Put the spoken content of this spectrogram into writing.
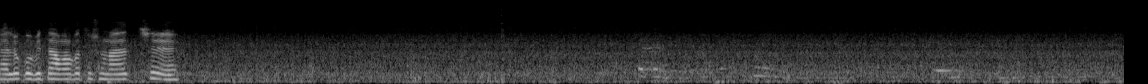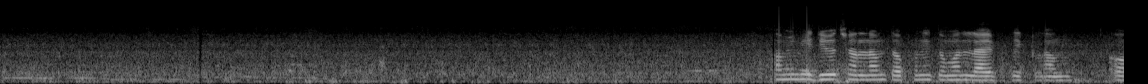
হ্যালো কবিতা আমার কথা শোনা যাচ্ছে? আমি ভিডিও ছাড়লাম তখনই তোমার লাইভ দেখলাম। ও।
